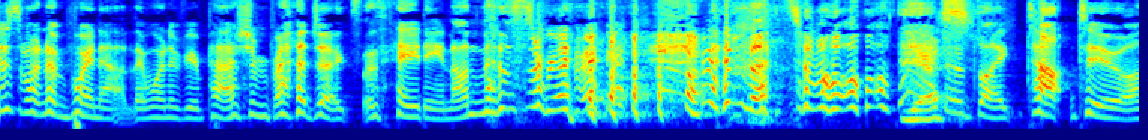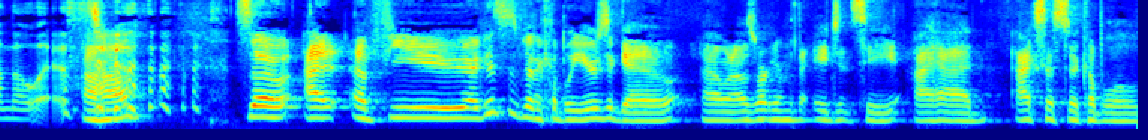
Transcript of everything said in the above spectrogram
I just want to point out that one of your passion projects is hating on this river festival. Yes. It's like top two on the list. Uh-huh. So I, a few, I guess it's been a couple years ago uh, when I was working with the agency, I had access to a couple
